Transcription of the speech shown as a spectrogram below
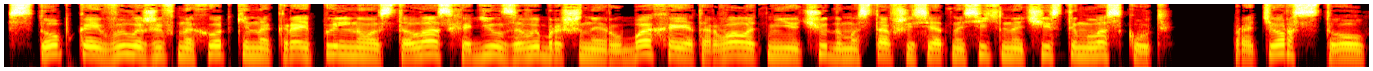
Стопкой, выложив находки на край пыльного стола, сходил за выброшенной рубахой и оторвал от нее чудом оставшийся относительно чистым лоскут протер стол,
